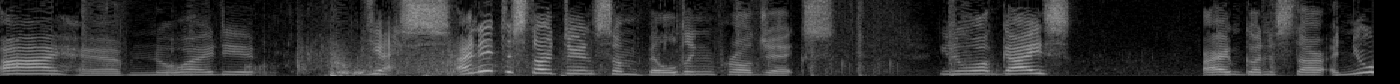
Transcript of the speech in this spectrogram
I have no idea. Yes, I need to start doing some building projects. You know what, guys? I'm gonna start a new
